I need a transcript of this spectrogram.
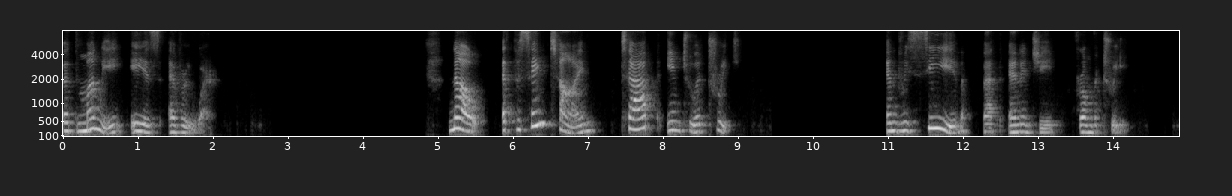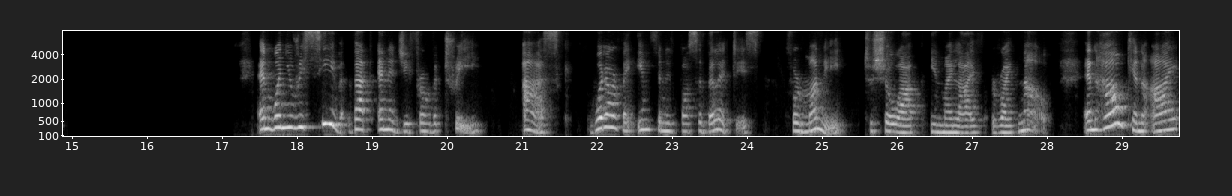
that money is everywhere. Now, at the same time, tap into a tree and receive that energy from the tree. And when you receive that energy from the tree, ask what are the infinite possibilities for money to show up in my life right now? And how can I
